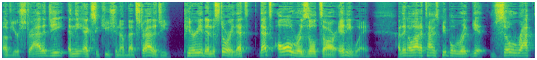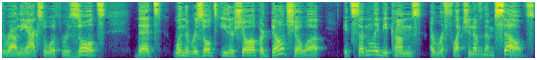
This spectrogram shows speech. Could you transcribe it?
of your strategy and the execution of that strategy. Period. End of story. That's that's all results are anyway. I think a lot of times people get so wrapped around the axle with results that when the results either show up or don't show up, it suddenly becomes a reflection of themselves.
